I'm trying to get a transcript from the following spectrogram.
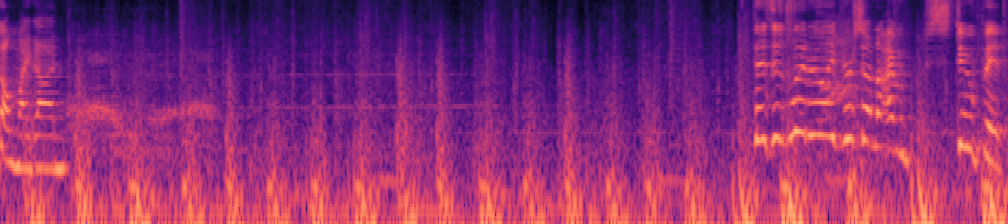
Oh my god. This is literally Persona. I'm stupid.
